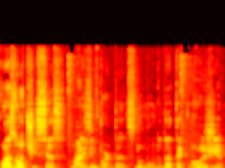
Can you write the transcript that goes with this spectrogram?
com as notícias mais importantes do mundo da tecnologia.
